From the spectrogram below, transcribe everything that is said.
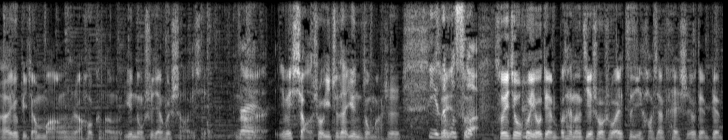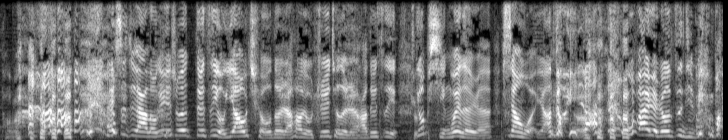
呃，又比较忙，然后可能运动时间会少一些。那因为小的时候一直在运动嘛，是底子不错，所以就会有点不太能接受，说，哎，自己好像开始有点变胖了。哎，是这样的，我跟你说，对自己有要求的，然后有追求的人啊，对自己有品味的人，像我一样都一样，无法忍受自己变胖。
